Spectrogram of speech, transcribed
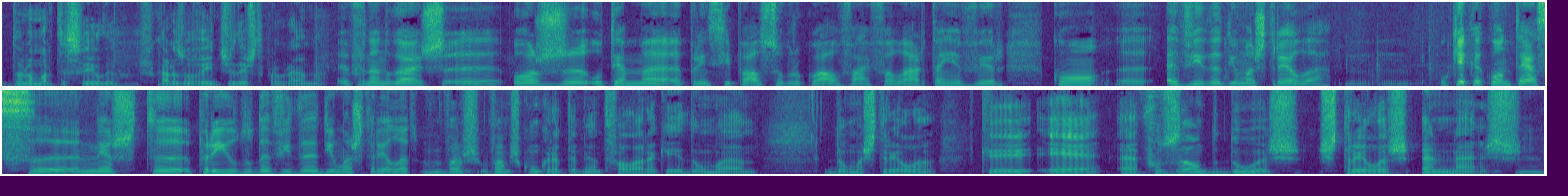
Dona Marta Cília, os caros ouvintes deste programa. Eh, Fernando Góis, eh, hoje o tema principal sobre o qual vai falar tem a ver com eh, a vida de uma estrela. O que é que acontece neste período da vida de uma estrela? Vamos, vamos concretamente falar aqui de uma de uma estrela que é a fusão de duas estrelas anãs. Hum.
